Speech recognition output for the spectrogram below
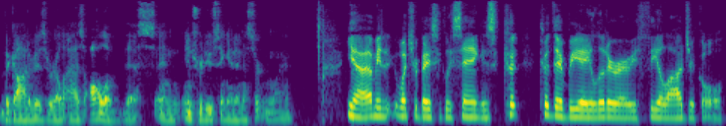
the God of Israel as all of this and introducing it in a certain way. Yeah, I mean, what you're basically saying is, could could there be a literary theological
